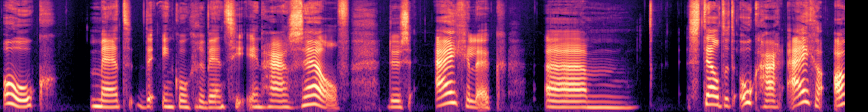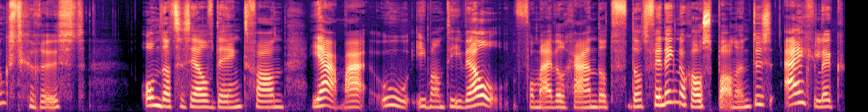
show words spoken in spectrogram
ook met de incongruentie in haarzelf. Dus eigenlijk ehm, stelt het ook haar eigen angst gerust omdat ze zelf denkt van, ja, maar oeh, iemand die wel voor mij wil gaan, dat, dat vind ik nogal spannend. Dus eigenlijk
